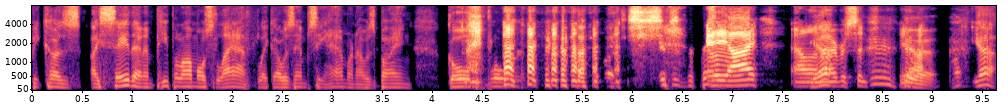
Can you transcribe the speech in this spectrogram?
because I say that and people almost laugh like I was MC Hammer and I was buying gold floor. this is the thing. AI, Allen Yeah. Iverson. Yeah. Uh, yeah.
